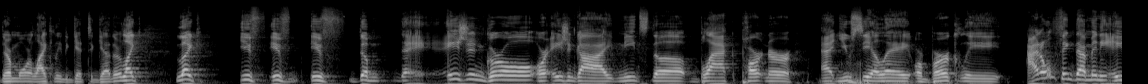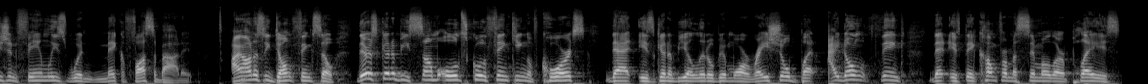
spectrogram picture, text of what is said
they're more likely to get together. Like like if if if the the Asian girl or Asian guy meets the black partner at UCLA or Berkeley, I don't think that many Asian families would make a fuss about it. I honestly don't think so. There's going to be some old school thinking, of course, that is going to be a little bit more racial, but I don't think that if they come from a similar place,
